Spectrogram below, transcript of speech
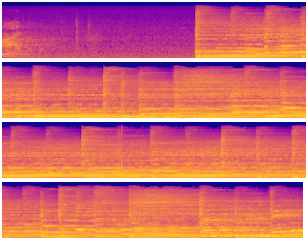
ಆಯ್ತು Monday.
